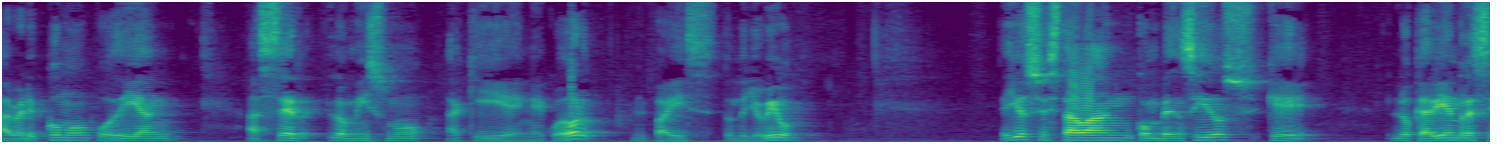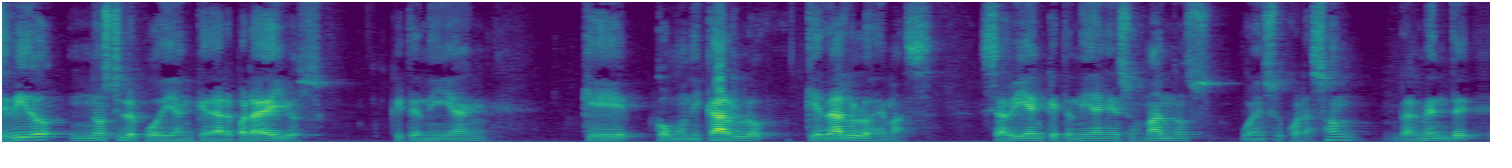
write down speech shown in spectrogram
a ver cómo podían hacer lo mismo aquí en Ecuador, el país donde yo vivo. Ellos estaban convencidos que lo que habían recibido no se lo podían quedar para ellos, que tenían que comunicarlo, que darlo a los demás. Sabían que tenían en sus manos o en su corazón realmente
